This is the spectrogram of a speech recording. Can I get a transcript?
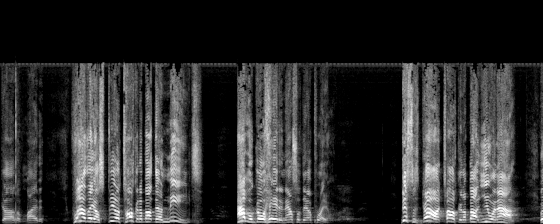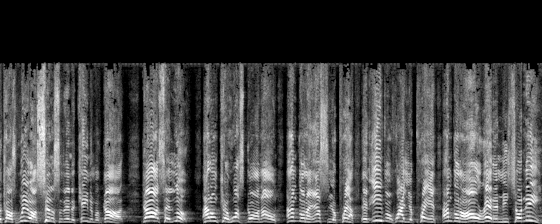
God Almighty. While they are still talking about their needs, I will go ahead and answer their prayer. This is God talking about you and I because we are citizens in the kingdom of God. God said, Look, I don't care what's going on. I'm going to answer your prayer. And even while you're praying, I'm going to already meet your need.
